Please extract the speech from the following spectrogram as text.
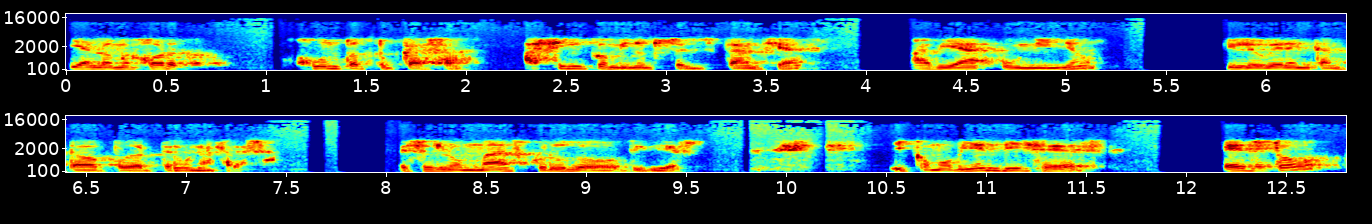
y a lo mejor junto a tu casa, a cinco minutos de distancia, había un niño y le hubiera encantado poder tener una fresa. Eso es lo más crudo, Didier. Y como bien dices, esto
